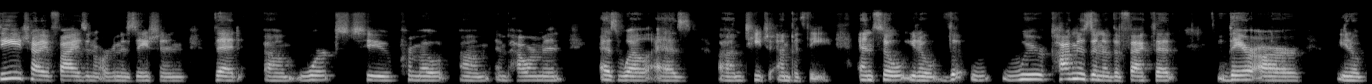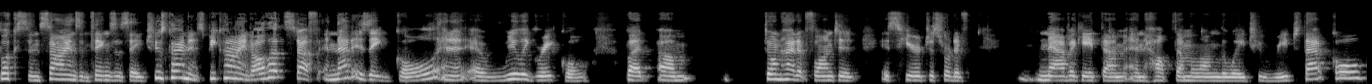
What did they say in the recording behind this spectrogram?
DHIFI is an organization that um, works to promote um, empowerment as well as um, teach empathy. And so, you know, the, we're cognizant of the fact that there are you know books and signs and things that say choose kindness be kind all that stuff and that is a goal and a, a really great goal but um, don't hide it flaunt it is here to sort of navigate them and help them along the way to reach that goal.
